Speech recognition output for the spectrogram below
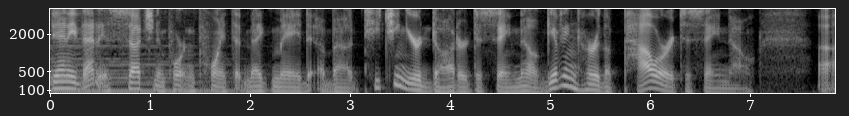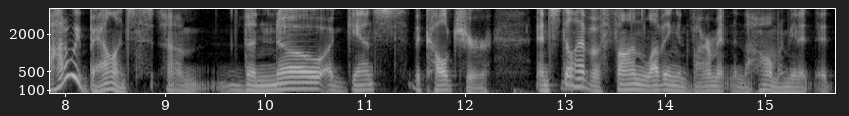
Danny, that is such an important point that Meg made about teaching your daughter to say no, giving her the power to say no. Uh, how do we balance um, the no against the culture and still have a fun, loving environment in the home? I mean, it, it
